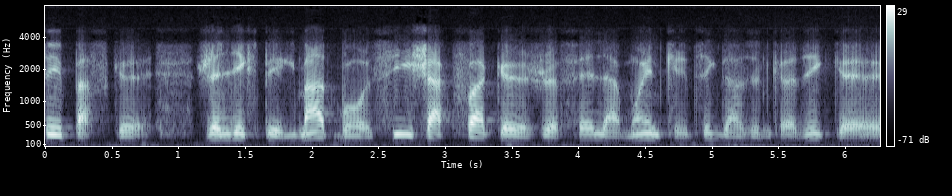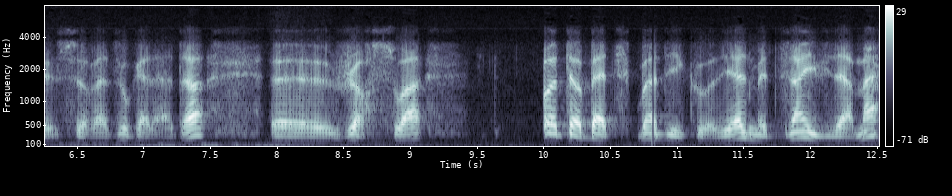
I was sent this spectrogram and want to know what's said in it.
sais parce que je l'expérimente moi aussi. Chaque fois que je fais la moindre critique dans une chronique euh, sur Radio-Canada, euh, je reçois automatiquement des courriels me disant évidemment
